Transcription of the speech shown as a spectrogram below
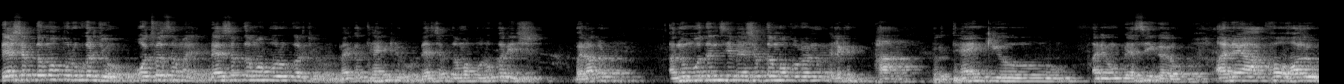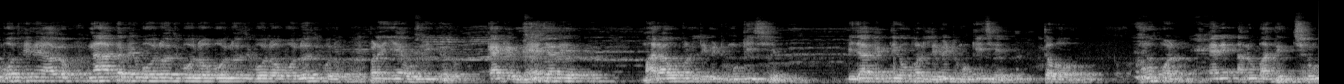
બે શબ્દોમાં પૂરું કરજો. ઓછો સમય. બે શબ્દોમાં પૂરું કરજો. મેં કહ્યું થેન્ક યુ બે શબ્દોમાં પૂરું કરીશ. બરાબર? અનુમોદન છે બે શબ્દોમાં પૂરું એટલે કે, હા. થેન્ક યુ અને હું બેસી ગયો. અને આખો હોલ ઊભો થઈને આવ્યો. ના, તમે બોલો જ બોલો બોલો જ બોલો બોલો જ બોલો. પણ અહીંયા એવું નહીં કર્યું કારણ કે મેં જ્યારે મારા ઉપર લિમિટ મૂકી છે બીજા વ્યક્તિઓ ઉપર લિમિટ મૂકી છે, તો હું પણ એને અનુબાધિત છું.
